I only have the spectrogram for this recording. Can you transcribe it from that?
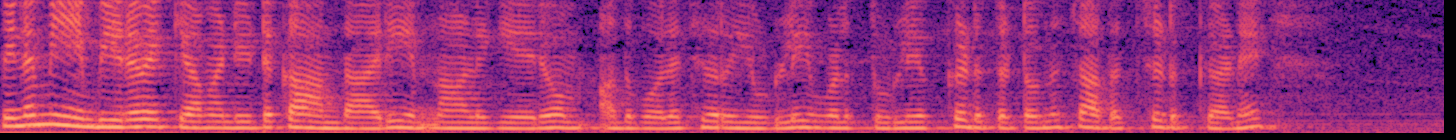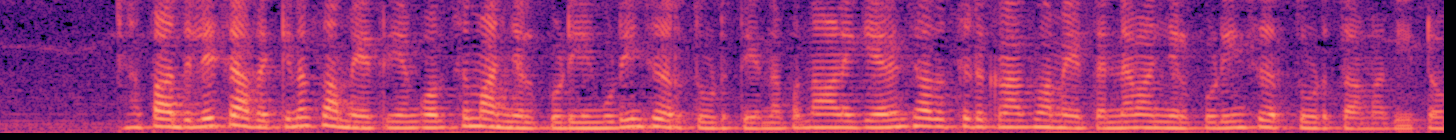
പിന്നെ മീൻ പീര വെക്കാൻ വേണ്ടിയിട്ട് കാന്താരിയും നാളികേരവും അതുപോലെ ചെറിയുള്ളിയും വെളുത്തുള്ളിയും ഒക്കെ എടുത്തിട്ടൊന്ന് ചതച്ചെടുക്കുകയാണ്. അപ്പോൾ അതിൽ ചതയ്ക്കുന്ന സമയത്ത് ഞാൻ കുറച്ച് മഞ്ഞൾപ്പൊടിയും കൂടിയും ചേർത്ത് കൊടുത്തിരുന്നു. അപ്പോൾ നാളികേരം ചതച്ചെടുക്കുന്ന സമയത്ത് തന്നെ മഞ്ഞൾപ്പൊടിയും ചേർത്ത് കൊടുത്താൽ മതി കേട്ടോ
